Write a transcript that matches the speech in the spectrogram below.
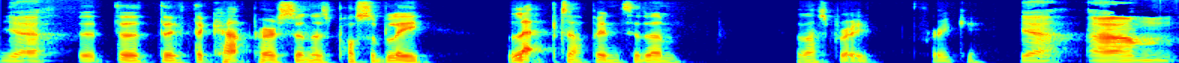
Yeah, the the the, the cat person has possibly leapt up into them. So that's pretty freaky. Yeah. Um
